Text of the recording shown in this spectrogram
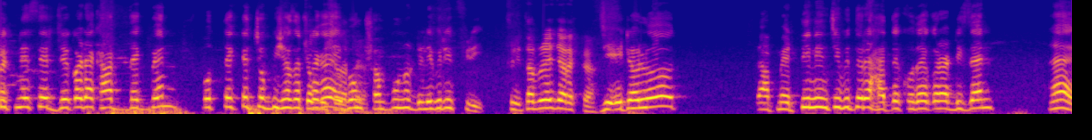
ফিটনেস এর যে কয়টা খাট দেখবেন প্রত্যেকটা চব্বিশ হাজার টাকা এবং সম্পূর্ণ ডেলিভারি ফ্রি তারপরে এই যে আরেকটা। যে এটা হলো আপনার তিন ইঞ্চি ভিতরে হাতে খোদাই করা ডিজাইন হ্যাঁ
